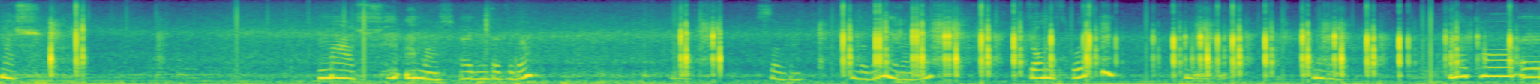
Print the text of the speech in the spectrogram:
Masz. Masz. Masz. A jakbym tak zrobiła? Sorry. Dobra, nie ważne. Co on jest z Polski? Dobra. No to... E...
